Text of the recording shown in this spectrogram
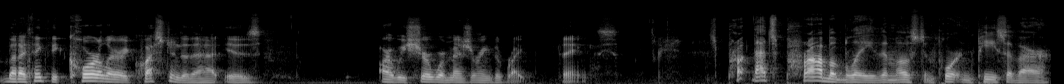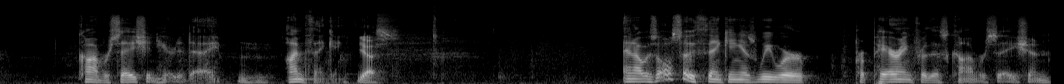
But I think the corollary question to that is are we sure we're measuring the right things? That's probably the most important piece of our conversation here today. Mm-hmm. I'm thinking. Yes. And I was also thinking as we were preparing for this conversation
